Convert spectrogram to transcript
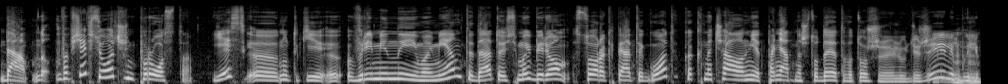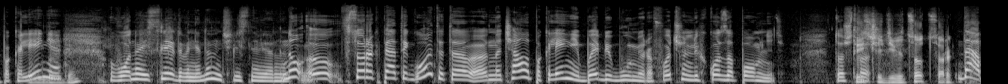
Да, но вообще все очень просто. Есть, э, ну, такие э, временные моменты, да, то есть мы берем 45-й год как начало. Нет, понятно, что до этого тоже люди жили, Мгм. были поколения. Были. Вот. Ну, исследования, да, начались, наверное. Ну, э, в 45-й год это начало поколения бэби-бумеров. Очень легко запомнить. То, что... 1940. Да,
